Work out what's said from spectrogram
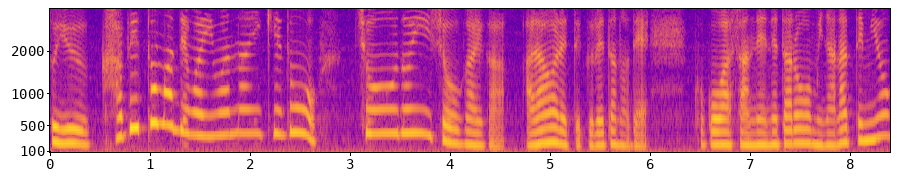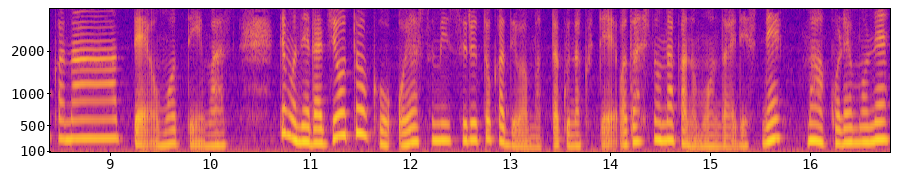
という壁とまでは言わないけどちょうどいい障害が現れてくれたのでここは3年寝太郎を見習ってみようかなって思っています。でもねラジオトークをお休みするとかでは全くなくて私の中の問題ですね。まあこれもね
